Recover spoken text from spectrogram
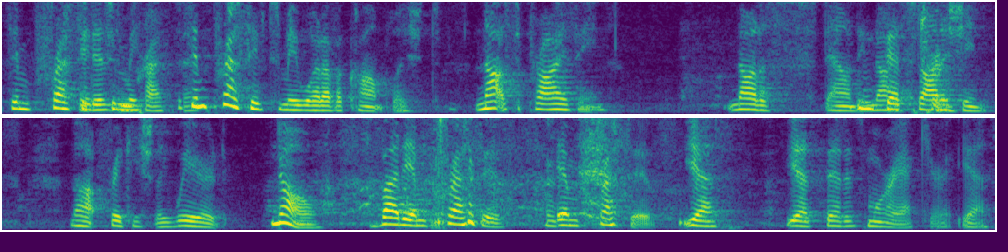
It's impressive It is to me. impressive. It's impressive to me what I've accomplished. Not surprising. Not astounding. Not That's true. astonishing. Not freakishly weird. No. But impressive. impressive. Yes. Yes, that is more accurate. Yes.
